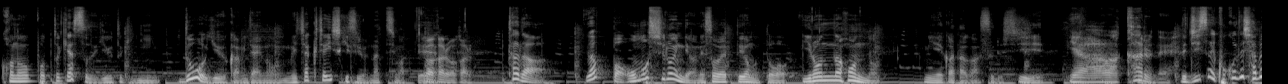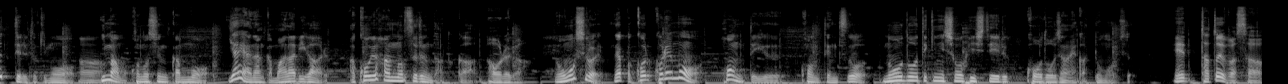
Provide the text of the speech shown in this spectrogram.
このポッドキャストで言うときにどう言うかみたいのをめちゃくちゃ意識するようになってしまって、わかるわかる。ただ、やっぱ面白いんだよね、そうやって読むと。いろんな本の見え方がするし、いやー、わかるね。で、実際ここで喋ってる時も、うん今もこの瞬間も、ややなんか学びがある。あ、こういう反応するんだとか、あ、俺が。面白い。やっぱこれ、これも本っていうコンテンツを能動的に消費している行動じゃないかと思うんですよ。え、例えばさ、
